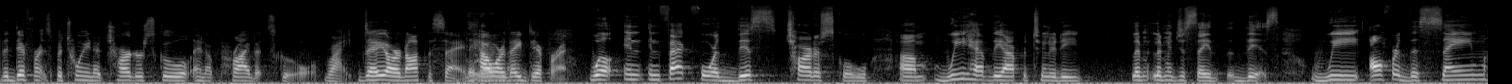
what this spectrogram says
the difference between a charter school and a private school. Right. They are not the same. They How are are, they different? Well, in, in fact, for this charter school, um, we have the opportunity, let me, let me just say this. We offer the same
